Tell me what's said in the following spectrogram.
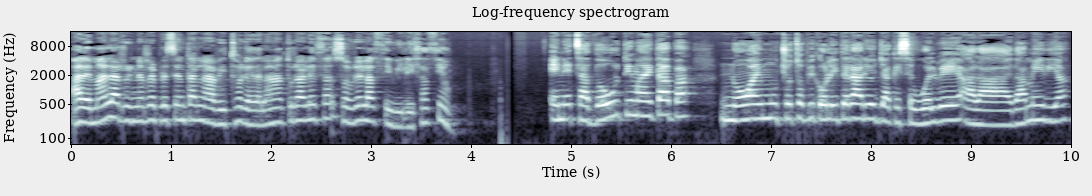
Además, las ruinas representan la victoria de la naturaleza sobre la civilización. En estas dos últimas etapas no hay muchos tópicos literarios ya que se vuelve a la Edad Media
